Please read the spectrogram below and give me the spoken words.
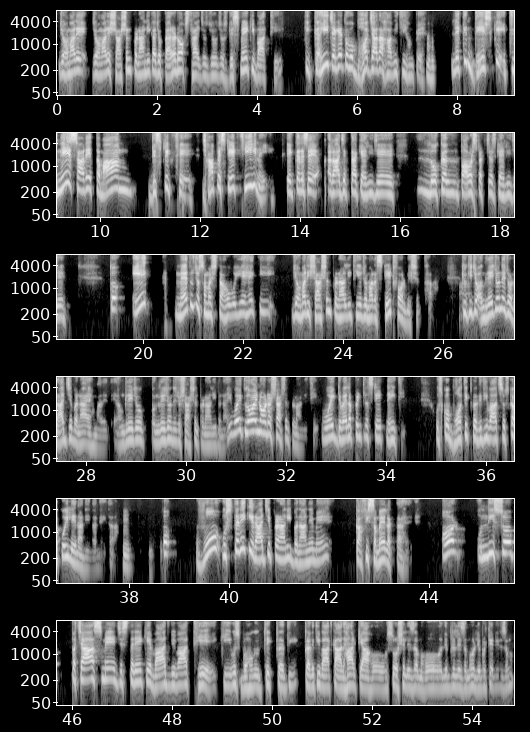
जो हमारे जो हमारे शासन प्रणाली का जो पैराडॉक्स था जो जो जो विस्मय की बात थी कि कई जगह तो वो बहुत ज़्यादा हावी थी हम पे। हम्म। लेकिन देश के इतने सारे तमाम डिस्ट्रिक्ट थे जहाँ पे स्टेट थी ही नहीं। एक तरह से अराजकता कह लीजिए लोकल पावर स्ट्रक्चर्स कह लीजिए। तो एक मैं तो जो समझता हूँ वो ये है कि जो हमारी शासन प्रणाली थी जो हमारा स्टेट फॉर्मेशन था क्योंकि जो अंग्रेज़ों ने जो राज्य बनाए हमारे अंग्रेज़ों अंग्रेज़ों ने जो शासन प्रणाली बनाई वो एक लॉ एंड ऑर्डर शासन प्रणाली थी। वो एक डेवलपमेंटल स्टेट नहीं थी। उसको भौतिक प्रगतिवाद से उसका कोई लेना देना नहीं था। हम्म। तो वो उस तरह की राज्य प्रणाली बनाने में काफ़ी समय लगता है। और 1950 में जिस तरह के वाद विवाद थे कि उस भौतिक प्रगतिवाद का आधार क्या हो सोशलिज्म हो लिबरलिज्म हो लिबर्टेरियनिज्म हो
